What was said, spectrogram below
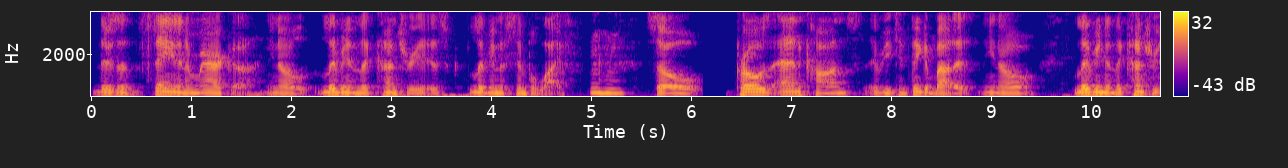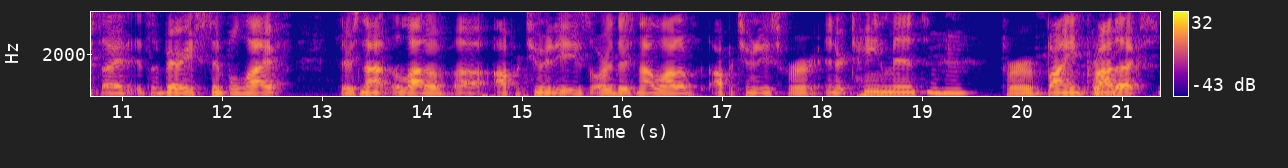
there's a saying in America, you know, living in the country is living the simple life. Mm-hmm. So, pros and cons, if you can think about it, you know, living in the countryside, it's a very simple life. There's not a lot of uh, opportunities, or there's not a lot of opportunities for entertainment for buying products.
